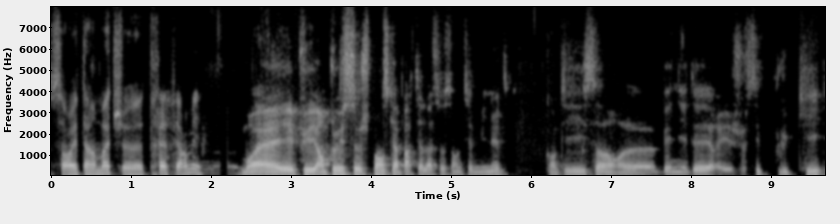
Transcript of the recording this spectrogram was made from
ça aurait été un match euh, très fermé. Ouais, et puis en plus, je pense qu'à partir de la 60e minute, quand il sort euh, Ben Yedder et je sais plus qui,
